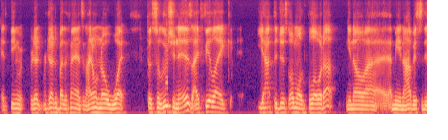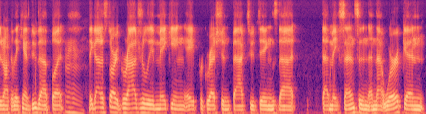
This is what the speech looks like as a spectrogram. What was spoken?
It's being reject- rejected by the fans, and I don't know what the solution is. I feel like you have to just almost blow it up. You know, uh, I mean, obviously they're not they can't do that, but they got to start gradually making a progression back to things that that make sense and, and that work. And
